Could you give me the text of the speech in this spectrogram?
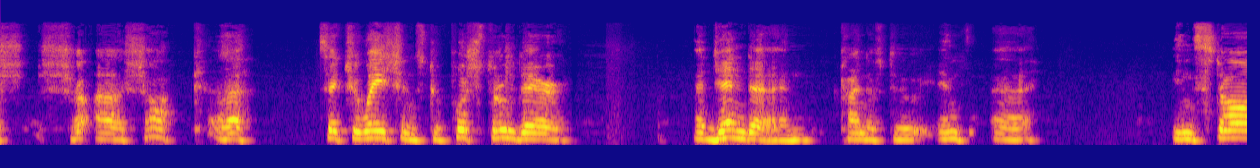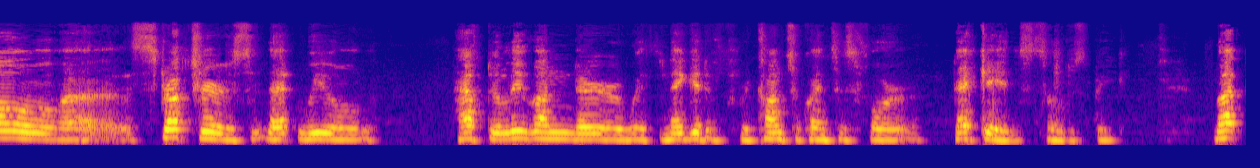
sh uh, shock uh, situations to push through their agenda and kind of to in, uh, install uh, structures that we will have to live under with negative consequences for decades, so to speak. But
